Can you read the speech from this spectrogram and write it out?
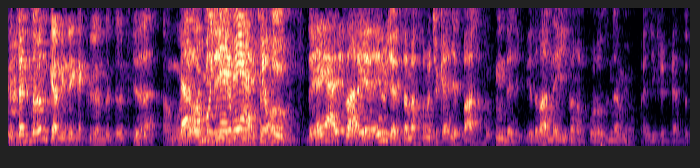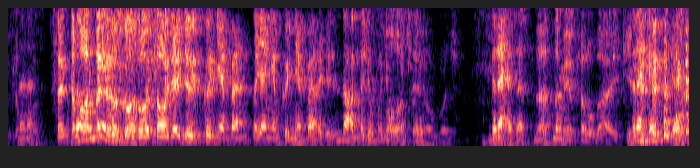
De szerintem nem kell mindegyiknek különbözőt. Amúgy, De amúgy mindig- de- Négyre játsszuk mondunk ki így. De De, játsszuk várj, én, én, úgy értem ezt, hogy csak egyet választhatok mindegyik. De bár négy van, akkor az nem jó. Egyikre kettőt kell Ne, ne. mondani. Szerintem De hogy alapvetően úgy gondolta, hogy egyet... Őt könnyebben, vagy engem könnyebben legyen. Na, nagyobb vagyok. Alacsonyabb vagy. De nehezebb. De hát nem érsz el odáig. De neked megyek.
